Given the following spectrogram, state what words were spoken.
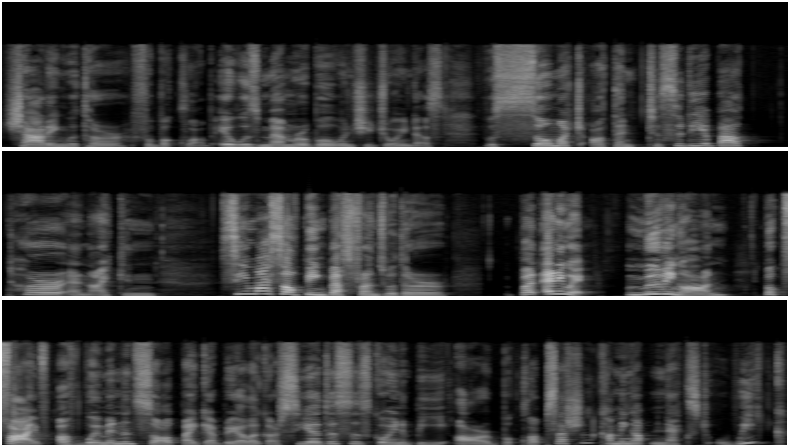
chatting with her for book club. It was memorable when she joined us. There was so much authenticity about her, and I can see myself being best friends with her. But anyway, moving on. Book five of Women and Salt by Gabriela Garcia. This is going to be our book club session coming up next week.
